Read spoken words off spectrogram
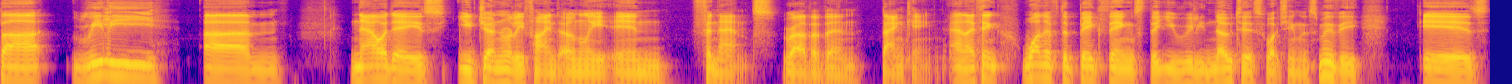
but really um, nowadays you generally find only in finance rather than banking. And I think one of the big things that you really notice watching this movie is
